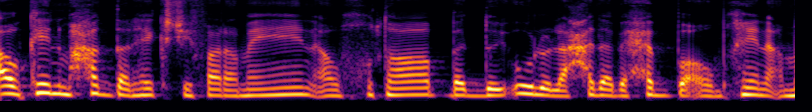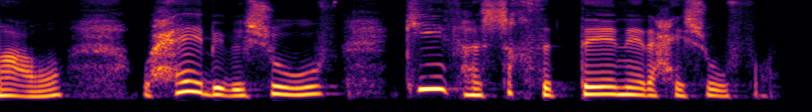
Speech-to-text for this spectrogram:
أو كان محضر هيك شي فرمان أو خطاب بده يقوله لحدا بحبه أو مخانق معه وحابب يشوف كيف هالشخص التاني رح يشوفه.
